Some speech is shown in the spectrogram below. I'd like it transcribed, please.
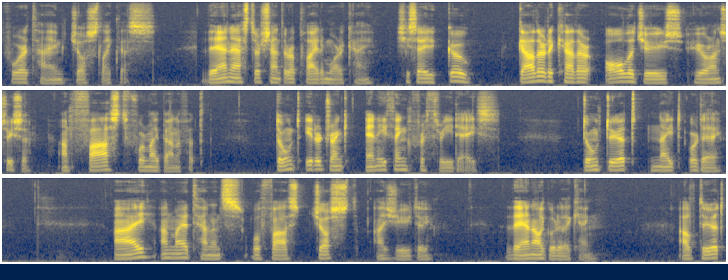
for a time just like this. Then Esther sent a reply to Mordecai. She said, Go, gather together all the Jews who are on Susa, and fast for my benefit. Don't eat or drink anything for three days. Don't do it night or day. I and my attendants will fast just as you do. Then I'll go to the king. I'll do it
